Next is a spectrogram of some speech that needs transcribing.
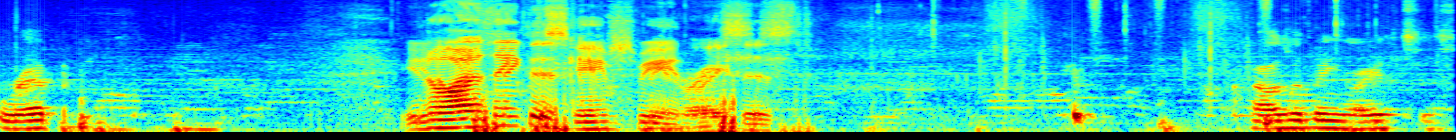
Rip. You know, I think this game's being racist. How's it being racist?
